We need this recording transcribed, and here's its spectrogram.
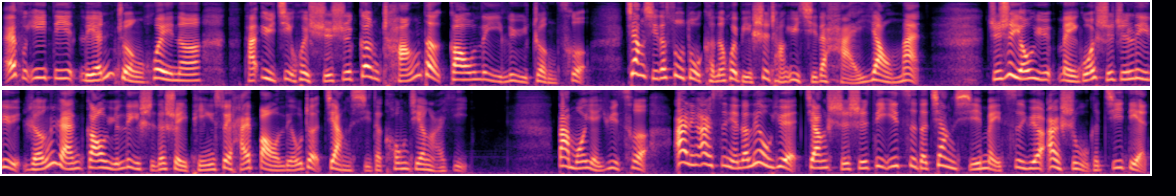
，FED 联准会呢，它预计会实施更长的高利率政策，降息的速度可能会比市场预期的还要慢。只是由于美国实质利率仍然高于历史的水平，所以还保留着降息的空间而已。大摩也预测，二零二四年的六月将实施第一次的降息，每次约二十五个基点，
